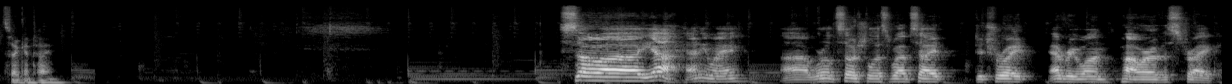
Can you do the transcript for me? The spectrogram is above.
Second time. So uh yeah, anyway, uh World Socialist website, Detroit, everyone, power of a strike.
